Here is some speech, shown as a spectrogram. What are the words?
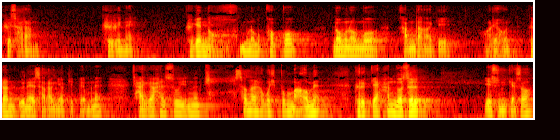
그 사랑, 그 은혜, 그게 너무너무 컸고 너무너무 감당하기 어려운 그런 은혜 사랑이었기 때문에 자기가 할 수 있는 최선을 하고 싶은 마음에 그렇게 한 것을 예수님께서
